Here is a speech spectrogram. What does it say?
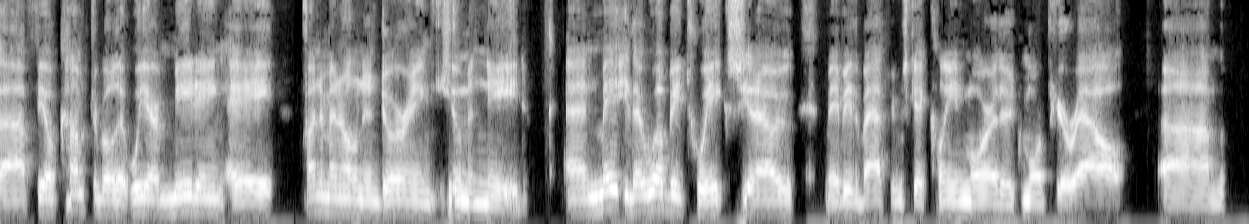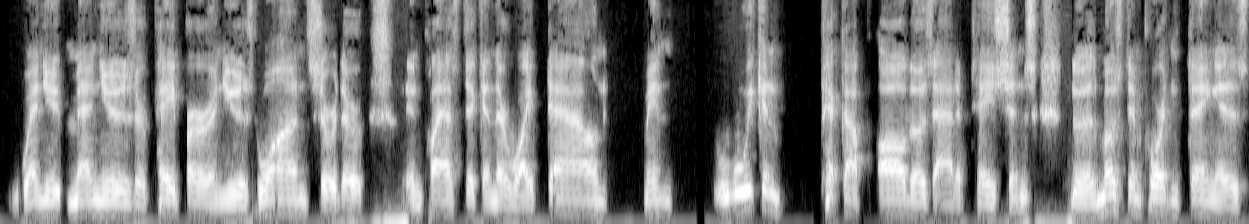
uh, feel comfortable that we are meeting a fundamental and enduring human need. And maybe there will be tweaks. You know, maybe the bathrooms get cleaned more. There's more Purell. Um, when you menus are paper and used once or they're in plastic and they're wiped down. I mean, we can pick up all those adaptations. The most important thing is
